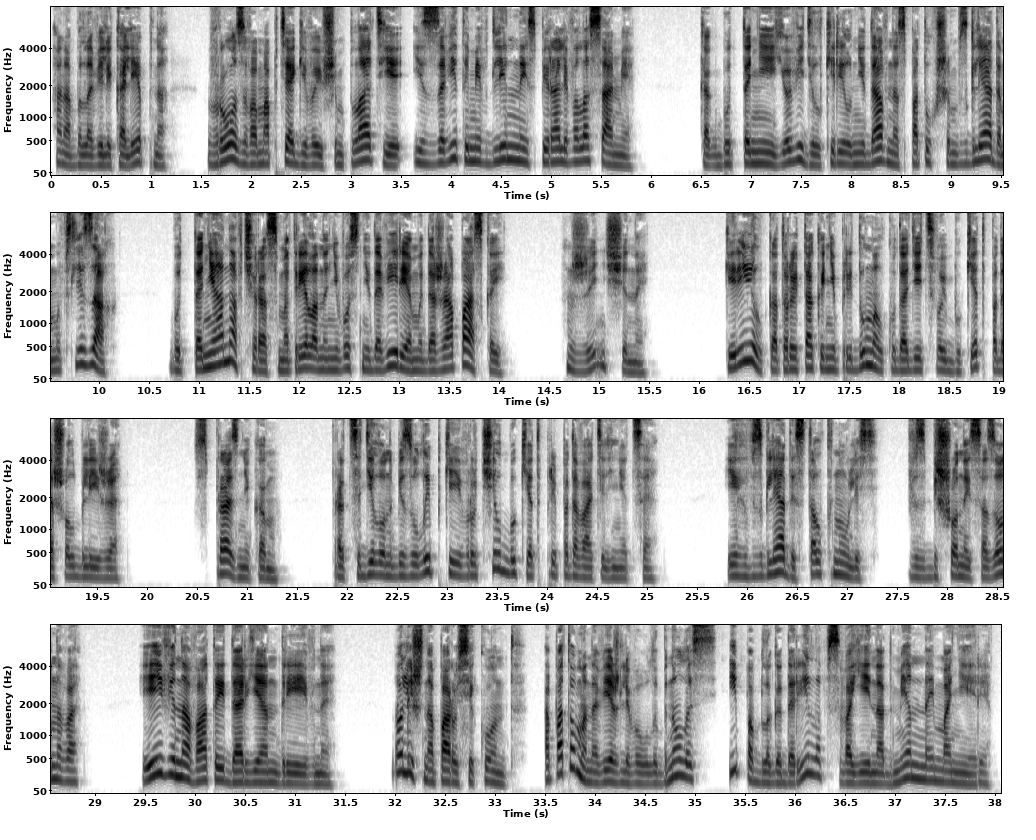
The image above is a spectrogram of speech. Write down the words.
Она была великолепна, в розовом обтягивающем платье и с завитыми в длинные спирали волосами. Как будто не ее видел Кирилл недавно с потухшим взглядом и в слезах. Будто не она вчера смотрела на него с недоверием и даже опаской. Женщины. Кирилл, который так и не придумал, куда деть свой букет, подошел ближе. «С праздником!» Процедил он без улыбки и вручил букет преподавательнице. Их взгляды столкнулись, взбешенной Сазонова и виноватой Дарьи Андреевны. Но лишь на пару секунд, а потом она вежливо улыбнулась и поблагодарила в своей надменной манере.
